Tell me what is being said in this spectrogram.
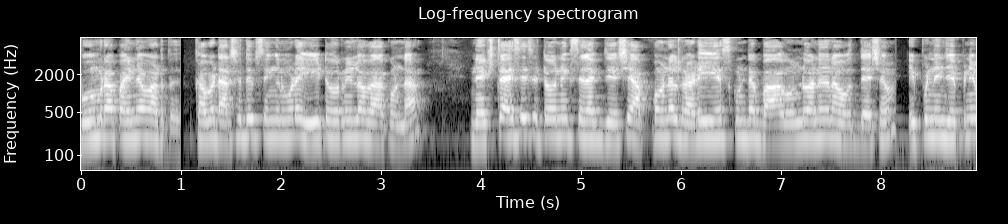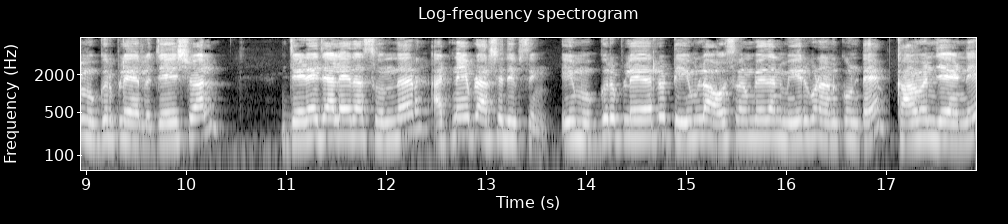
బూమ్రా పైనే పడుతుంది. కాబట్టి హర్షదీప్ సింగ్ కూడా ఈ టోర్నీలో కాకుండా నెక్స్ట్ ఐసీసీ టోర్నీకి సెలెక్ట్ చేసి అప్పౌండలు రెడీ చేసుకుంటే బాగుండు అనేది నా ఉద్దేశం. ఇప్పుడు నేను చెప్పిన ముగ్గురు ప్లేయర్లు జైష్వాల్ జడేజా లేదా సుందర్ అట్నే ఇప్పుడు హర్షదీప్ సింగ్. ఈ ముగ్గురు ప్లేయర్లు టీంలో అవసరం లేదని మీరు కూడా అనుకుంటే కామెంట్ చేయండి.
